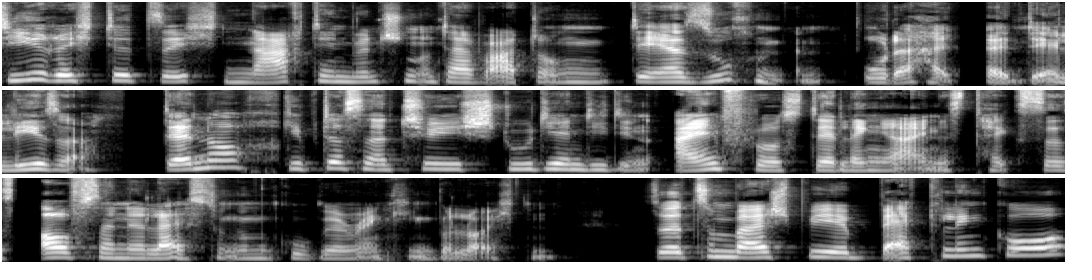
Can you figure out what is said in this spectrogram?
die richtet sich nach den Wünschen und Erwartungen der Suchenden oder halt äh, der Leser. Dennoch gibt es natürlich Studien, die den Einfluss der Länge eines Textes auf seine Leistung im Google-Ranking beleuchten. So hat zum Beispiel Backlinko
